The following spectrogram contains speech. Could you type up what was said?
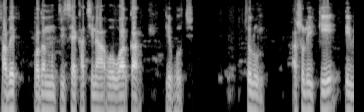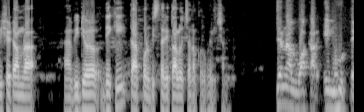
সাবেক প্রধানমন্ত্রী শেখ হাসিনা ও ওয়ার্কার কে বলছে। চলুন, আসলে কে এই বিষয়টা আমরা ভিডিও দেখি, তারপর বিস্তারিত আলোচনা করব ইনশাল্লাহ জেনারেল ওয়াকার এই মুহূর্তে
